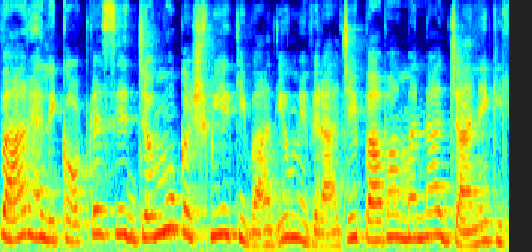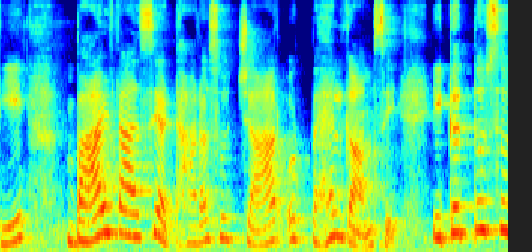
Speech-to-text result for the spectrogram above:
बार हेलीकॉप्टर से जम्मू कश्मीर की वादियों में विराजे बाबा अमरनाथ जाने के लिए बालटाल से 1804 और पहलगाम से इकतीस सौ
